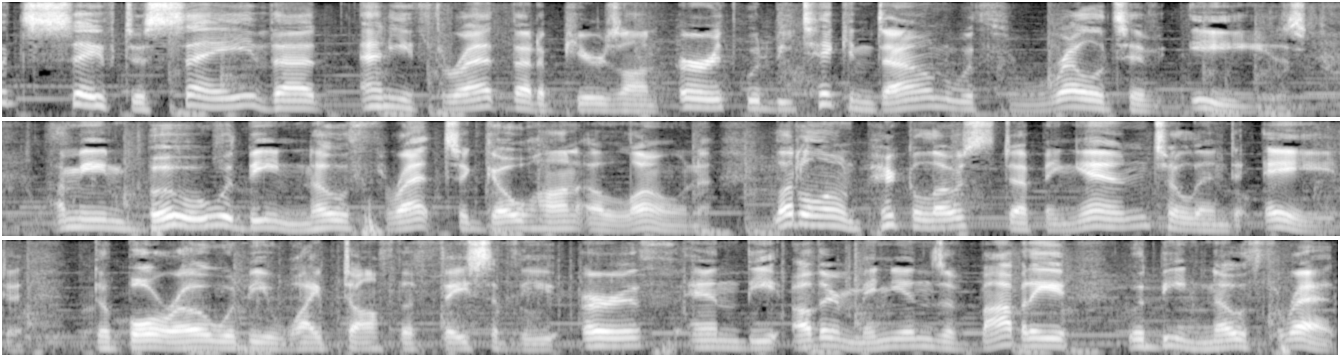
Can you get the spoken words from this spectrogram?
it's safe to say that any threat that appears on Earth would be taken down with relative ease. I mean, Boo would be no threat to Gohan alone, let alone Piccolo stepping in to lend aid. Dabura would be wiped off the face of the earth, and the other minions of Babidi would be no threat,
